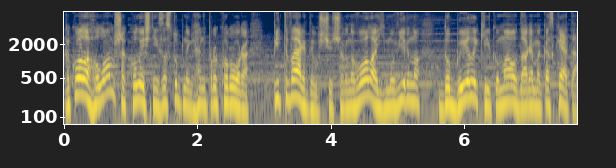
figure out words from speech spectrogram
Микола Голомша, колишній заступник генпрокурора, підтвердив, що Чорновола ймовірно добили кількома ударами каскета.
